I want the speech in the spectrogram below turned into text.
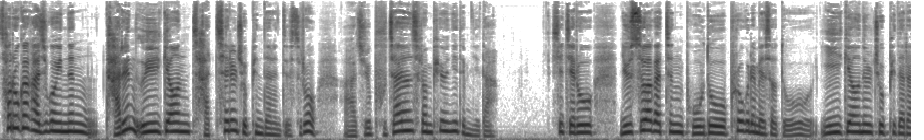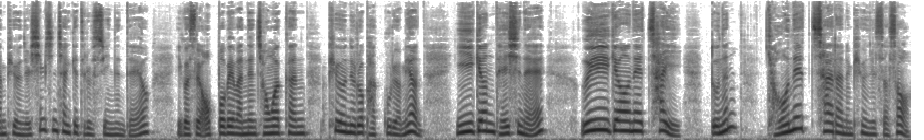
서로가 가지고 있는 다른 의견 자체를 좁힌다는 뜻으로 아주 부자연스러운 표현이 됩니다. 실제로 뉴스와 같은 보도 프로그램에서도 이견을 좁히다란 표현을 심심찮게 들을 수 있는데요. 이것을 어법에 맞는 정확한 표현으로 바꾸려면 이견 대신에 의견의 차이 또는 견해 차라는 표현을 써서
